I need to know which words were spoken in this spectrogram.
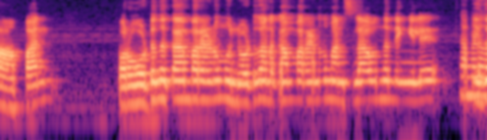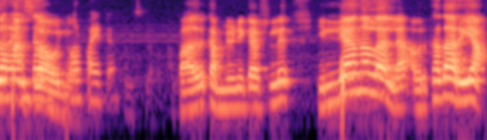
പാപ്പാൻ പുറകോട്ട് നിൽക്കാൻ പറയണം മുന്നോട്ട് നടക്കാൻ പറയണത് മനസ്സിലാവുന്നുണ്ടെങ്കിൽ ഇത് മനസ്സിലാവുമല്ലോ. അപ്പൊ അത് കമ്മ്യൂണിക്കേഷനിൽ ഇല്ല എന്നുള്ളതല്ല അവർക്ക് അത് അറിയാം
